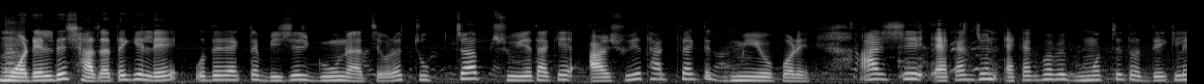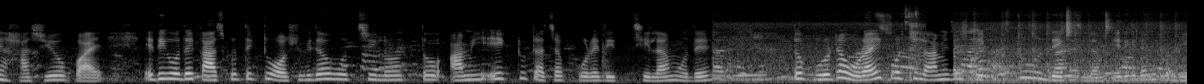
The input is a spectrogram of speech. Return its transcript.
মডেলদের সাজাতে গেলে ওদের একটা বিশেষ গুণ আছে। ওরা চুপচাপ শুয়ে থাকে আর শুয়ে থাকতে থাকতে ঘুমিয়েও পড়ে। আর সে এক একজন এক একভাবে ঘুমোচ্ছে তো দেখলে হাসিও পায়। এদিকে ওদের কাজ করতে একটু অসুবিধাও হচ্ছিল, তো আমি একটু টাচ আপ করে দিচ্ছিলাম ওদের। তো পুরোটা ওরাই করছিল, আমি জাস্ট একটু দেখছিলাম। এদিকে দেখো উনি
